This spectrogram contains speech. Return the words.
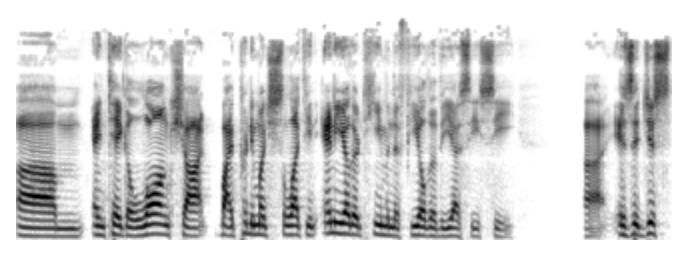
um, and take a long shot by pretty much selecting any other team in the field of the SEC. Uh, is it just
